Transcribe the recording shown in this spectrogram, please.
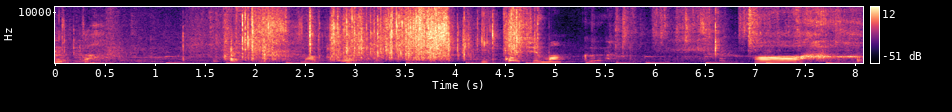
減った。マック引っ越しマック。ああ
